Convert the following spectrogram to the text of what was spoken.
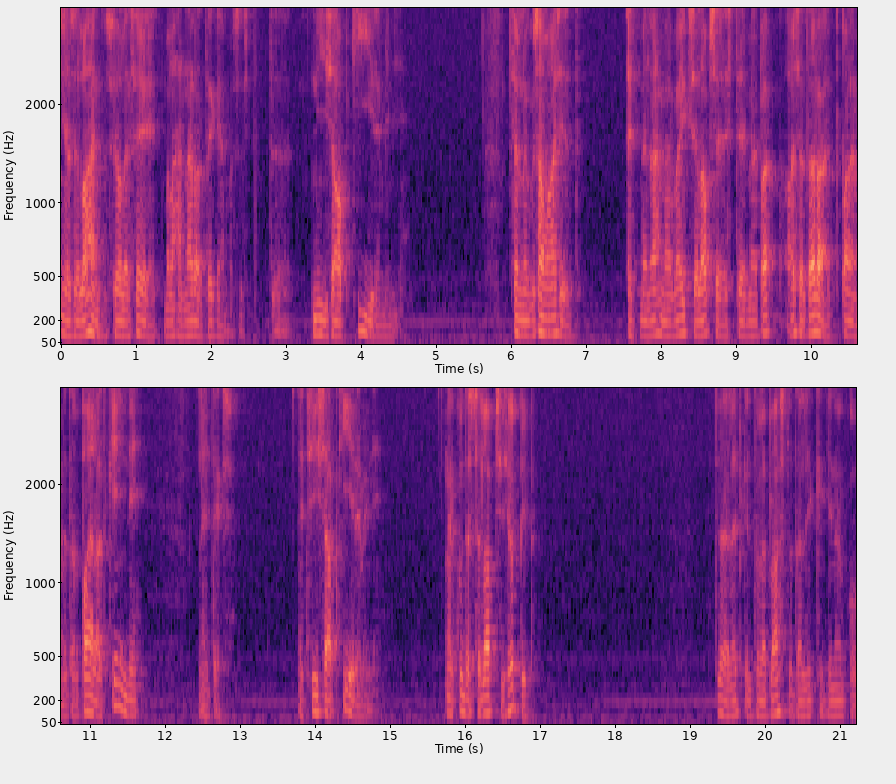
ja see lahendus ei ole see, et ma lähen ära tegema, sest et äh, nii saab kiiremini. see on nagu sama asi, et et me lähme väikse lapse eest, teeme asjad ära, et paneme tal paelad kinni näiteks. et siis saab kiiremini. kuidas see laps siis õpib? Et ühel hetkel tuleb lasta tal ikkagi nagu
